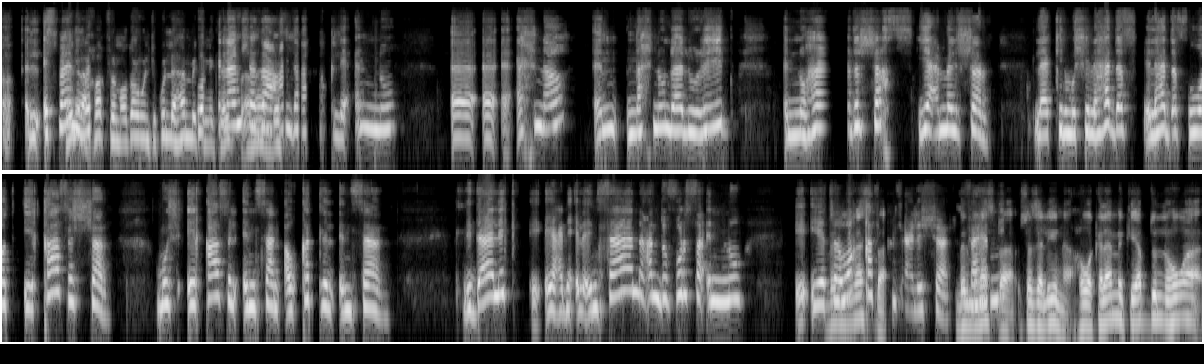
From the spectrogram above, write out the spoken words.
فين اسمعني الأخلاق في الموضوع وانت كل همك هو إنك كلام شذا عندها حق لأنه آه، آه، إحنا إن نحن لا نريد إنه هذا الشخص يعمل شر. لكن مش الهدف الهدف هو إيقاف الشر مش إيقاف الإنسان أو قتل الإنسان. لذلك يعني الإنسان عنده فرصة إنه يتوقف عن فعل الشر بالمناسبة أستاذة لينا هو كلامك يبدو ان هو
